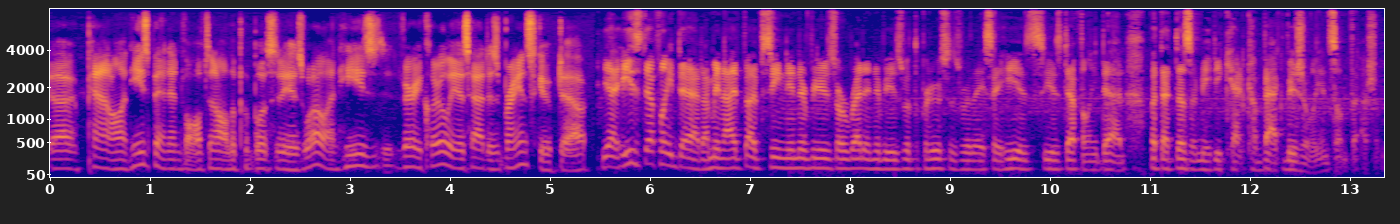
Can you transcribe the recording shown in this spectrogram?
uh, panel, and he's been involved in all the publicity as well. And he's very clearly has had his brain scooped out. Yeah, he's definitely dead. I mean, I've I've seen interviews or read interviews with the producers where they say he is he is definitely dead, but that doesn't mean he can't come back visually in some fashion.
